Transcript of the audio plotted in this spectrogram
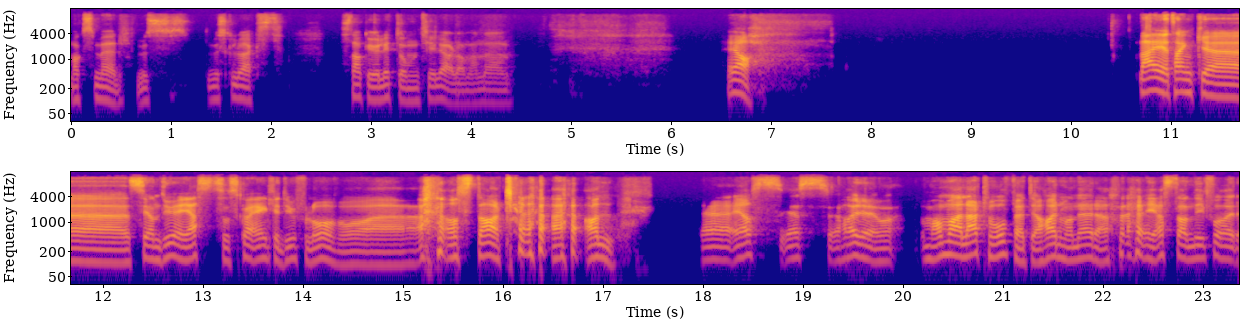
maksimere mus muskelvekst. Snakker jo litt om tidligere, da, men eh, ja. Nei, jeg tenker eh, siden du er gjest, så skal egentlig du få lov å, eh, å starte all. Eh, yes, yes. Har, mamma har lært meg opp at jeg har manerer. Gjestene, de får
